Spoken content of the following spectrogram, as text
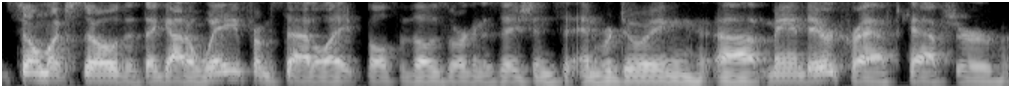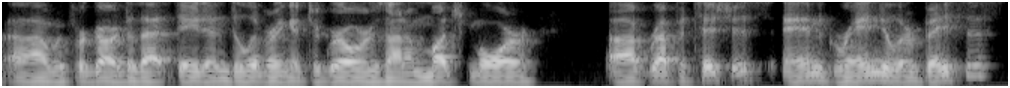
so much so that they got away from satellite, both of those organizations, and were doing uh, manned aircraft capture with regard to that data and delivering it to growers on a much more repetitious and granular basis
